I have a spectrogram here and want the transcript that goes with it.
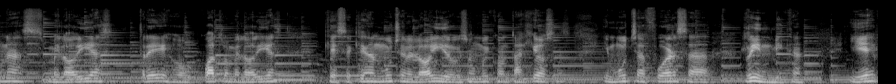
unas melodías, tres o cuatro melodías que se quedan mucho en el oído, que son muy contagiosas y mucha fuerza rítmica. Y es,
